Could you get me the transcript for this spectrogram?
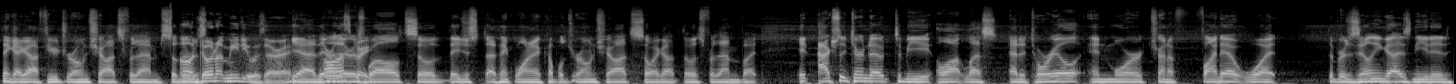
think I got a few drone shots for them. So there Oh, was, Donut Media was there, right? Yeah, they Oh, were there as well. So they just, I think, wanted a couple drone shots. So I got those for them. But it actually turned out to be a lot less editorial and more trying to find out what the Brazilian guys needed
